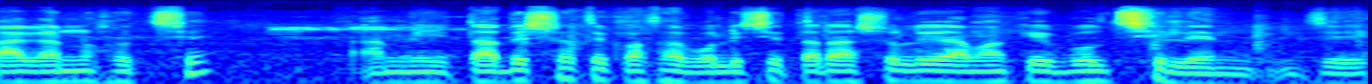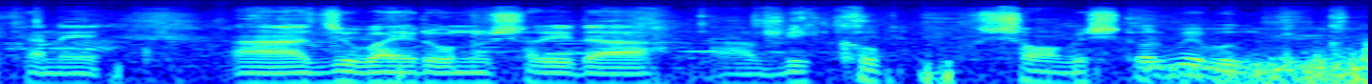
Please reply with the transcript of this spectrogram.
লাগানো হচ্ছে, আমি তাদের সাথে কথা বলেছি। তারা আসলে আমাকে বলছিলেন যে এখানে জুবাইয়ের অনুসারীরা বিক্ষোভ সমাবেশ করবে এবং বিক্ষোভ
